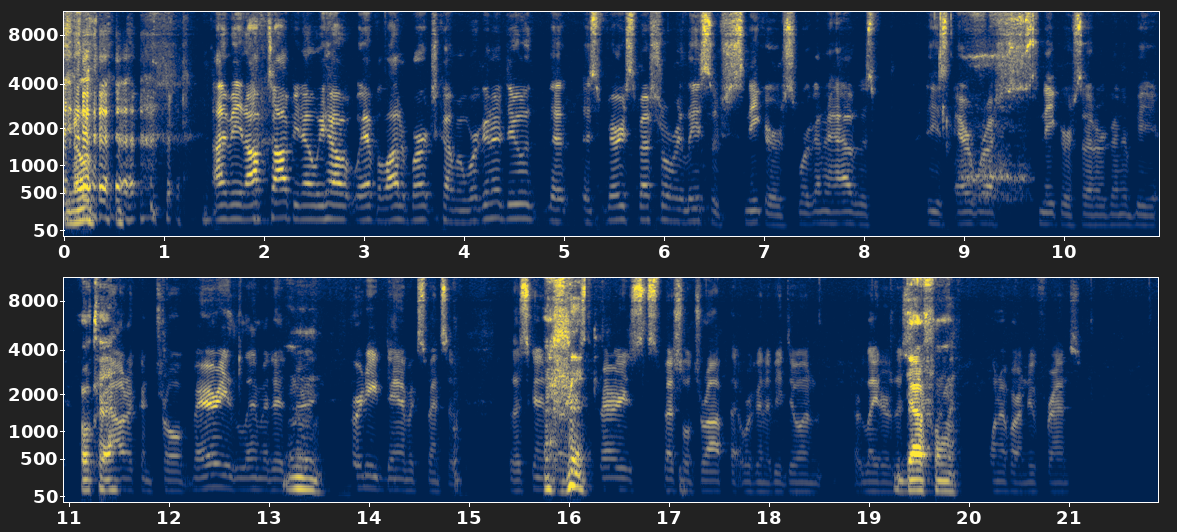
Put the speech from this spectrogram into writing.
you know? I mean, off top, you know, we have we have a lot of merch coming. We're gonna do the, this very special release of sneakers. We're gonna have this these airbrush sneakers that are gonna be Okay. out of control, very limited, Mm. very, pretty damn expensive. So that's gonna be this very special drop that we're gonna be doing later this year Definitely. one of our new friends.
